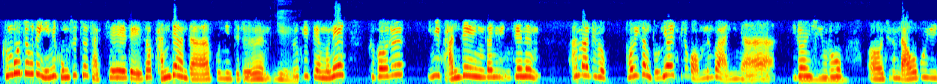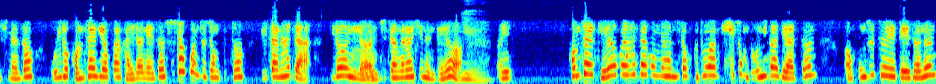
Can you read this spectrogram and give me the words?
근본적으로 이미 공수처 자체에 대해서 반대한다, 본인들은. 예. 그렇기 때문에 그거를 이미 반대인 건 이제는 한마디로 더 이상 논의할 필요가 없는 거 아니냐. 이런 음. 식으로 어, 지금 나오고 계시면서 오히려 검찰 개혁과 관련해서 수사권 조정부터 일단 하자. 이런 어, 주장을 하시는데요. 예. 검찰 개혁을 하자고 하면서 그동안 계속 논의가 되었던 어, 공수처에 대해서는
